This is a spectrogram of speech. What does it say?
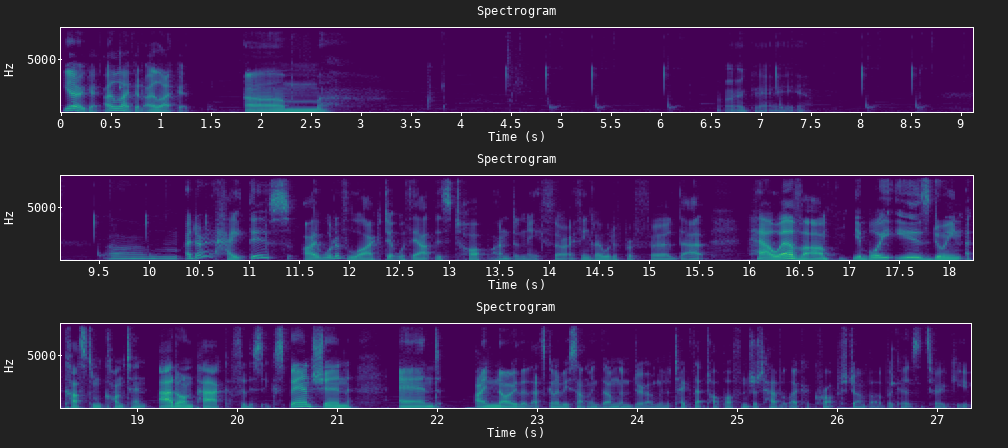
Yeah, okay. I like it. I like it. Um Okay. Um, I don't hate this. I would have liked it without this top underneath, though. I think I would have preferred that. However, your boy is doing a custom content add-on pack for this expansion, and I know that that's going to be something that I'm going to do. I'm going to take that top off and just have it like a cropped jumper because it's very cute.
